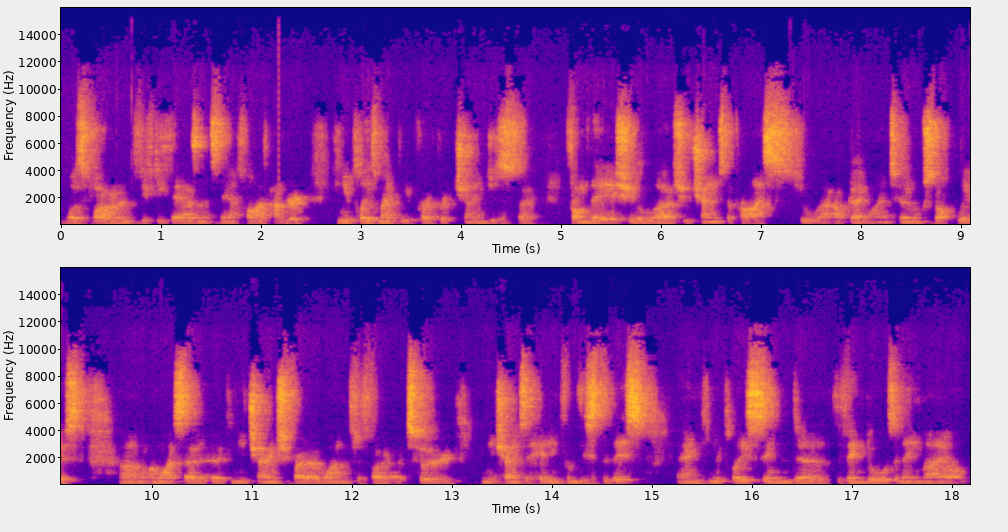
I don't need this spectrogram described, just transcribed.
was 550,000. It's now 500. Can you please make the appropriate changes? So from there, she'll uh, she'll change the price. She'll uh, update my internal stock list. Um, I might say to her, "Can you change photo one to photo two? Can you change the heading from this to this?" and can you please send uh, the vendors an email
